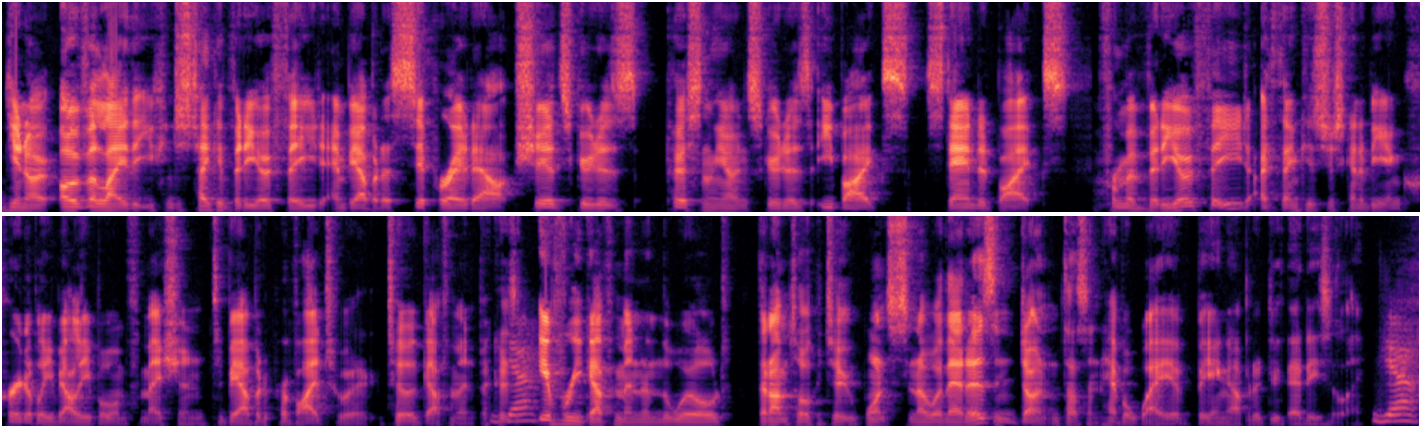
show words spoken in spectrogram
you know, overlay that you can just take a video feed and be able to separate out shared scooters, personally owned scooters, e-bikes, standard bikes from a video feed, I think is just going to be incredibly valuable information to be able to provide to a to a government because yeah. every government in the world that I'm talking to wants to know what that is and don't doesn't have a way of being able to do that easily. Yeah.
